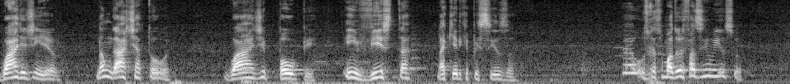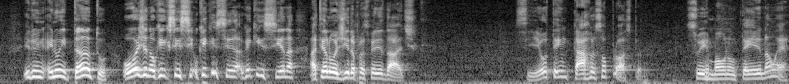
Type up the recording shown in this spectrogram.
Guarde dinheiro. Não gaste à toa. Guarde e poupe. Invista naquele que precisa. É, os reformadores faziam isso. E no, e, no entanto, hoje, o, que, que, ensina, o, que, que, ensina, o que, que ensina a teologia da prosperidade? Se eu tenho um carro, eu sou próspero. Se o irmão não tem, ele não é.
